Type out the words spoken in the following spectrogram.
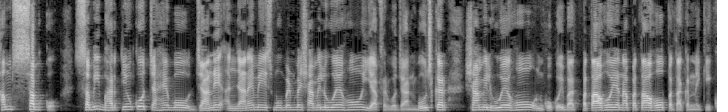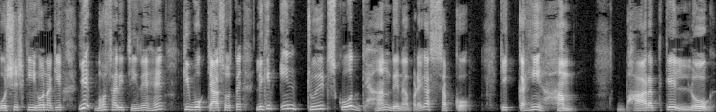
हम सबको, सभी भारतीयों को, चाहे वो जाने अनजाने में इस मूवमेंट में शामिल हुए हों, या फिर वो जानबूझकर शामिल हुए हों, उनको कोई बात पता हो या ना पता हो, पता करने की कोशिश की हो ना की, ये बहुत सारी चीज़ें हैं कि वो क्या सोचते हैं। लेकिन इन ट्वीट्स को ध्यान देना पड़ेगा सबको कि कहीं हम, भारत के लोग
